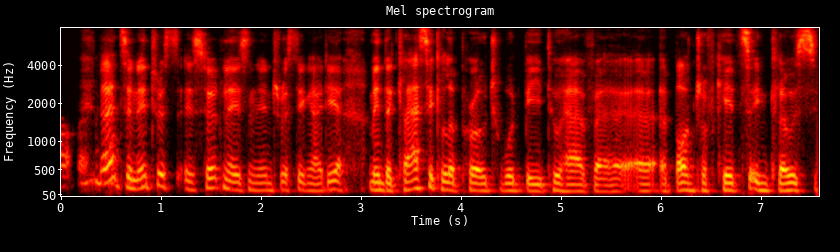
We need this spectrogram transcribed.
problem. That's an interest. It certainly is an interesting idea. I mean, the classical approach would be to have a, a bunch of kids in close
